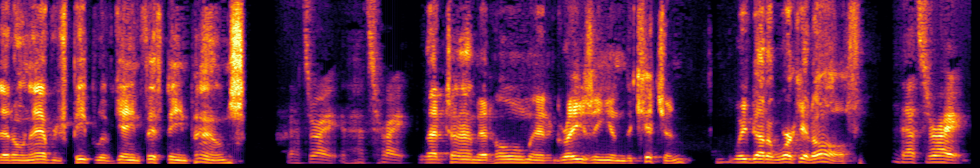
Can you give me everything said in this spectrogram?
that on average people have gained 15 pounds. That's right. That's right. That time at home and grazing in the kitchen, we've got to work it off. That's right.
